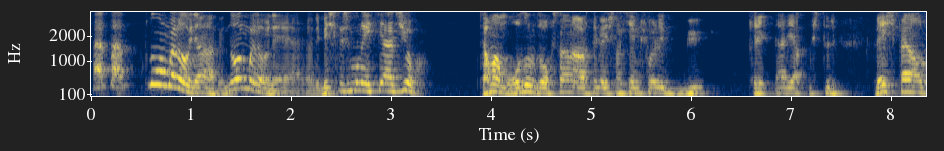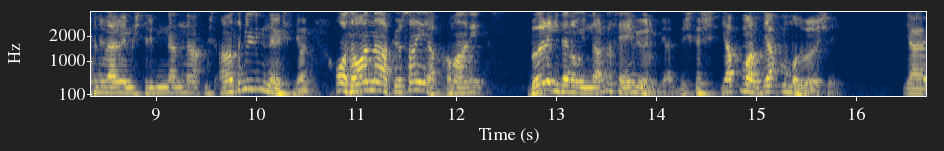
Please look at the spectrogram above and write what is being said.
Ha, ben- normal oyna abi. Normal oyna yani. Hani Beşiktaş'ın buna ihtiyacı yok. Tamam olur 90 artı 5 hakem şöyle büyük kelekler yapmıştır. 5 penaltını vermemiştir bilmem ne yapmış. Anlatabildim mi demek istediğimi? O zaman ne yapıyorsan yap. Ama hani böyle giden oyunlarda sevmiyorum yani. Beşiktaş yapmaz yapmamalı böyle şey. Ya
